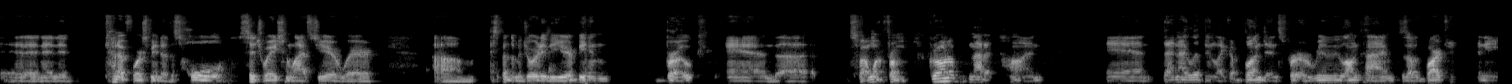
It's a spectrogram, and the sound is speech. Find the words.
and, and, it kind of forced me into this whole situation last year where um, I spent the majority of the year being broke, and uh, so I went from growing up not a ton, and then I lived in like abundance for a really long time because I was bartending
